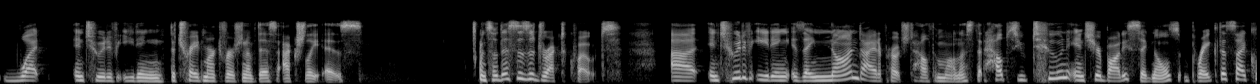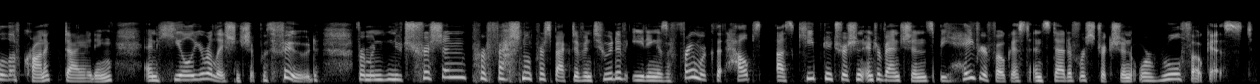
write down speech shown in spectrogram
what intuitive eating, the trademarked version of this, actually is. And so this is a direct quote. Uh, intuitive eating is a non diet approach to health and wellness that helps you tune into your body's signals, break the cycle of chronic dieting, and heal your relationship with food. From a nutrition professional perspective, intuitive eating is a framework that helps us keep nutrition interventions behavior focused instead of restriction or rule focused.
